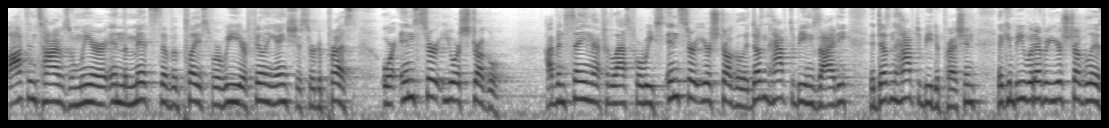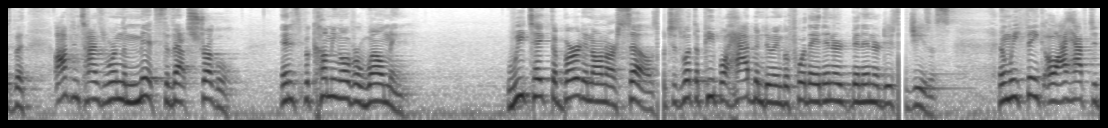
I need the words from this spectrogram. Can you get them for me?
Oftentimes, when we are in the midst of a place where we are feeling anxious or depressed, or insert your struggle, I've been saying that for the last four weeks. Insert your struggle. It doesn't have to be anxiety, it doesn't have to be depression. It can be whatever your struggle is, but oftentimes we're in the midst of that struggle and it's becoming overwhelming. We take the burden on ourselves, which is what the people had been doing before they had been introduced to Jesus. And we think, oh, I have to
